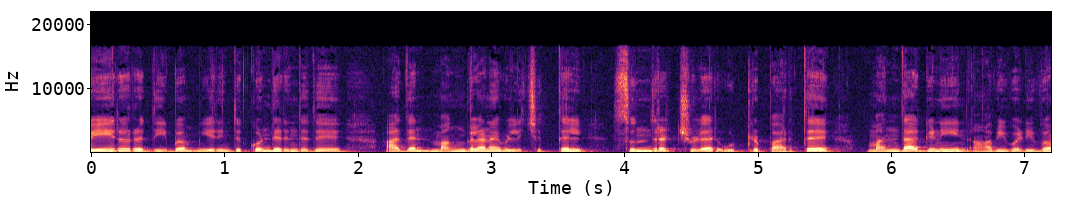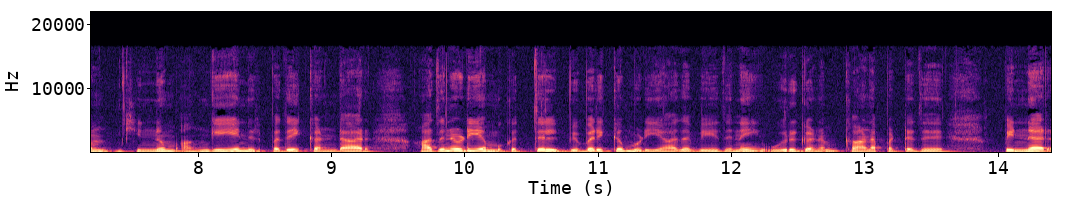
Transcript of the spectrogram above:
வேறொரு தீபம் எரிந்து கொண்டிருந்தது. அதன் மங்களான வெளிச்சத்தில் சுந்தரச்சுழர் உற்று பார்த்து மந்தாகினியின் ஆவி வடிவம் இன்னும் அங்கேயே நிற்பதை கண்டார். அதனுடைய முகத்தில் விவரிக்க முடியாத வேதனை ஒரு கணம் காணப்பட்டது. பின்னர்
